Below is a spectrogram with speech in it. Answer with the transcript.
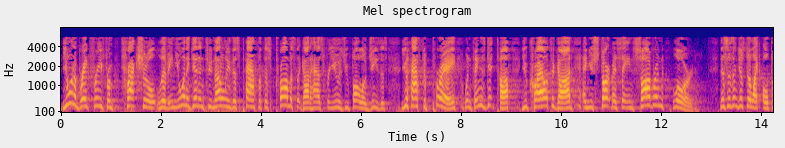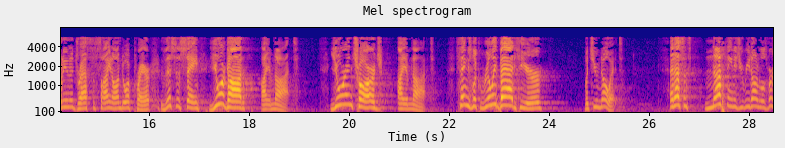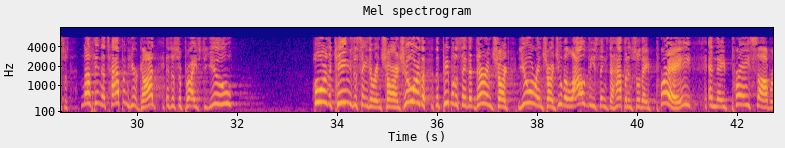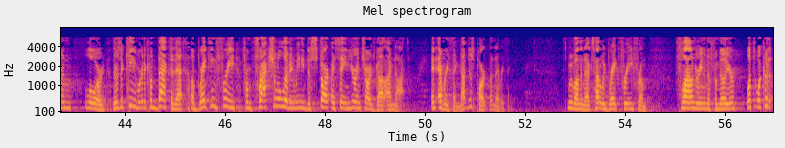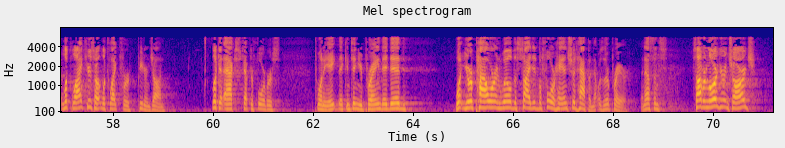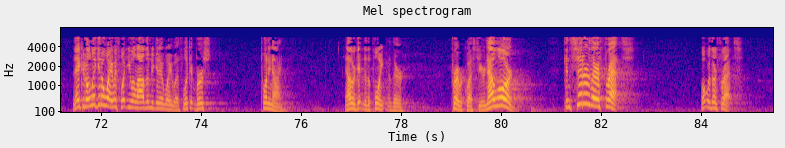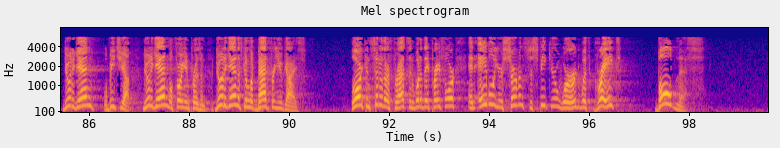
You want to break free from fractional living. You want to get into not only this path, but this promise that God has for you as you follow Jesus. You have to pray when things get tough. You cry out to God, and you start by saying, Sovereign Lord. This isn't just a like opening an address to sign on to a prayer. This is saying, You are God, I am not. You're in charge, I am not. Things look really bad here, but you know it. In essence, nothing, as you read on in those verses, Nothing that's happened here, God, is a surprise to you. Who are the kings to say they're in charge? Who are the, the people to say that they're in charge? You are in charge. You've allowed these things to happen, and so they pray, and they pray, Sovereign Lord. There's a key. We're going to come back to that of breaking free from fractional living. We need to start by saying, You're in charge, God. I'm not. In everything, not just part, but in everything. Let's move on to the next. How do we break free from floundering in the familiar. What, what could it look like? Here's how it looked like for Peter and John. Look at Acts chapter 4, verse 28. They continued praying. They did what your power and will decided beforehand should happen. That was their prayer. In essence, Sovereign Lord, you're in charge. They could only get away with what you allow them to get away with. Look at verse 29. Now they're getting to the point of their prayer request here. Now, Lord, consider their threats. What were their threats? Do it again, we'll beat you up. Do it again, we'll throw you in prison. Do it again, it's going to look bad for you guys. Lord, consider their threats, and what did they pray for? Enable your servants to speak your word with great boldness.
